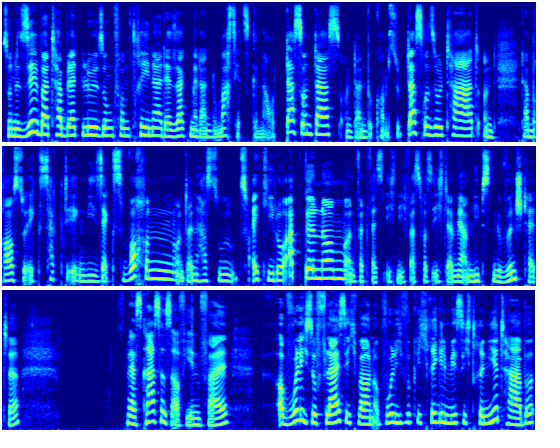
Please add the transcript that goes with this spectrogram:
so eine Silbertablettlösung vom Trainer, der sagt mir dann, du machst jetzt genau das und das und dann bekommst du das Resultat und dann brauchst du exakt irgendwie sechs Wochen und dann hast du zwei Kilo abgenommen und was weiß ich nicht, was, was ich da mir am liebsten gewünscht hätte. Das Krasse ist auf jeden Fall, obwohl ich so fleißig war und obwohl ich wirklich regelmäßig trainiert habe,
